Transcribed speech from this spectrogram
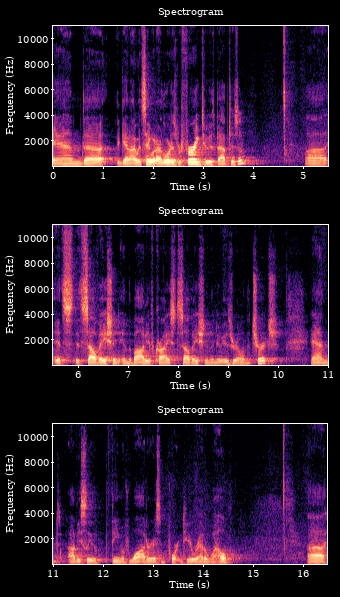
and uh, again, I would say what our Lord is referring to is baptism. Uh, it's, it's salvation in the body of Christ, salvation in the new Israel and the church. And obviously, the theme of water is important here. We're at a well. Uh,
